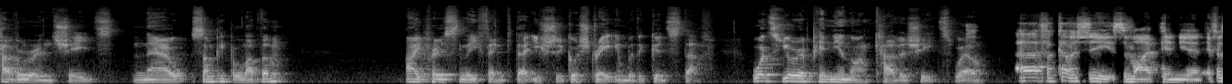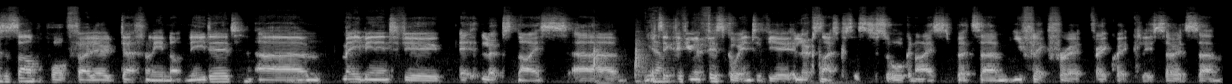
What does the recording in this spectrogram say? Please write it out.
cover and sheets. Now, some people love them. I personally think that you should go straight in with the good stuff. What's your opinion on cover sheets? Well, uh, for cover sheets, in my opinion, if it's a sample portfolio, definitely not needed. Um, maybe an interview, it looks nice, um, yeah. particularly if you're in a physical interview, it looks nice because it's just organized, but um, you flick through it very quickly. So it's, um,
